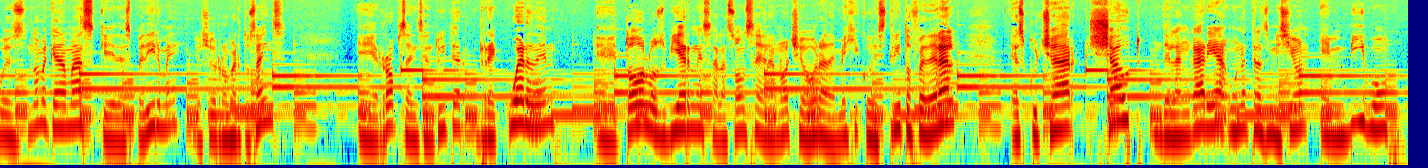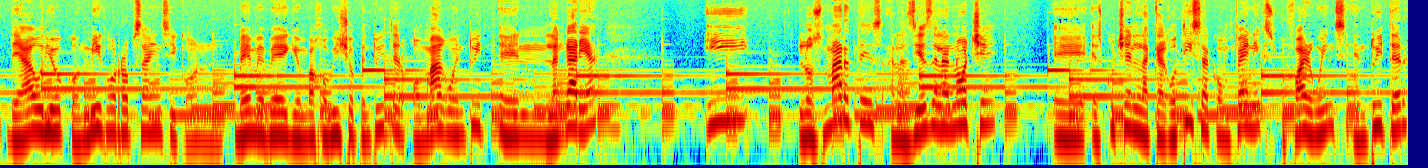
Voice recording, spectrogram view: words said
pues no me queda más que despedirme. Yo soy Roberto Sainz, eh, Rob Sainz en Twitter. Recuerden eh, todos los viernes a las 11 de la noche, hora de México, Distrito Federal, escuchar Shout de Langaria, una transmisión en vivo de audio conmigo, Rob Sainz, y con BMB-Bishop en Twitter o Mago en, en Langaria. Y los martes a las 10 de la noche eh, escuchen La Cagotiza con Phoenix o Firewings en Twitter,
